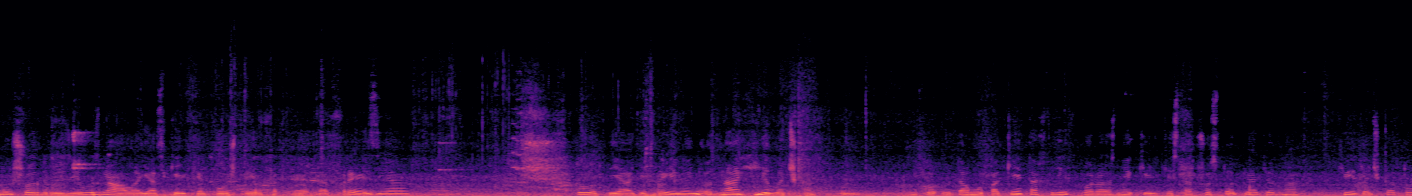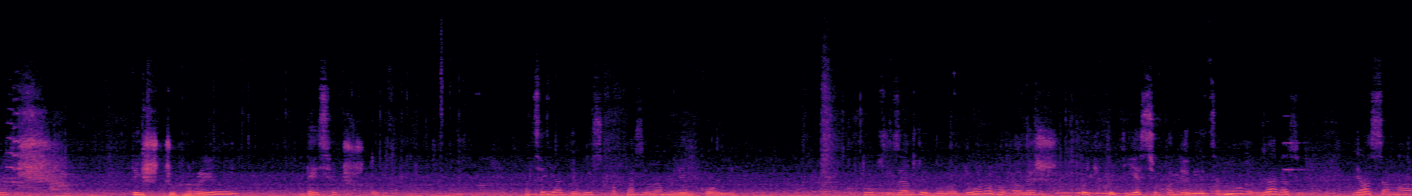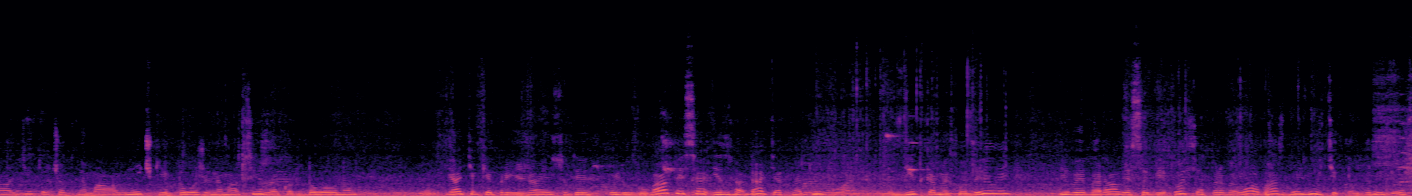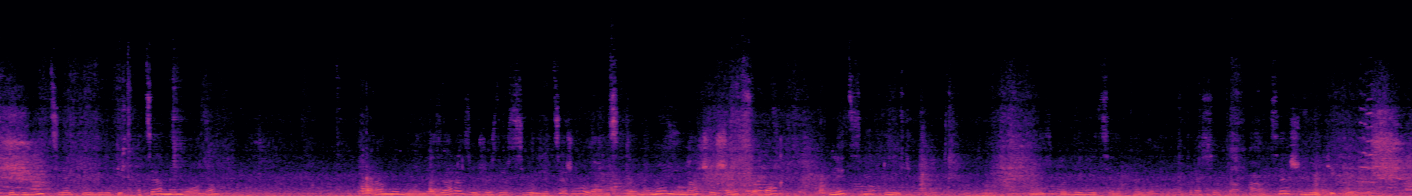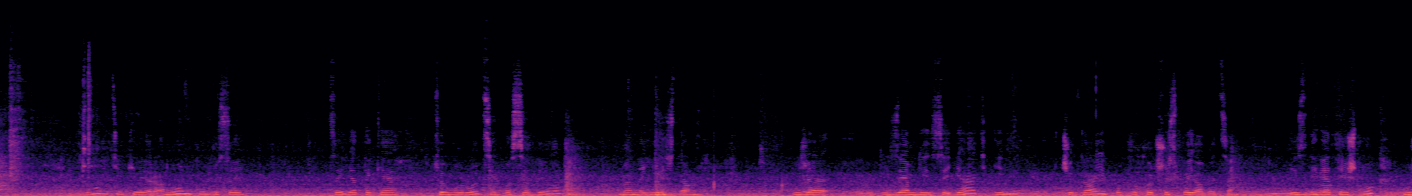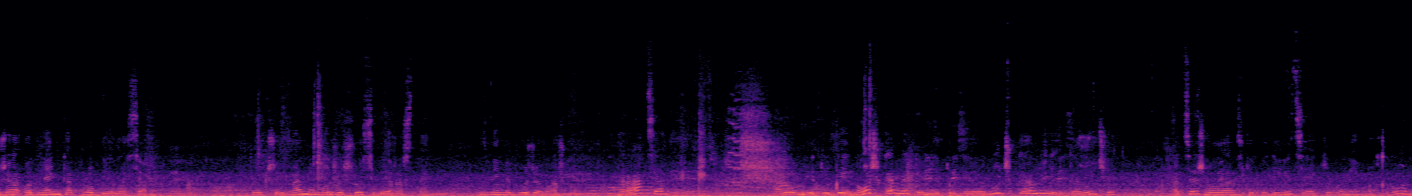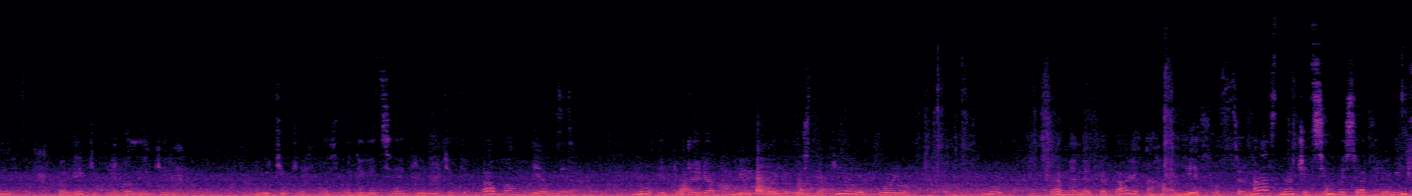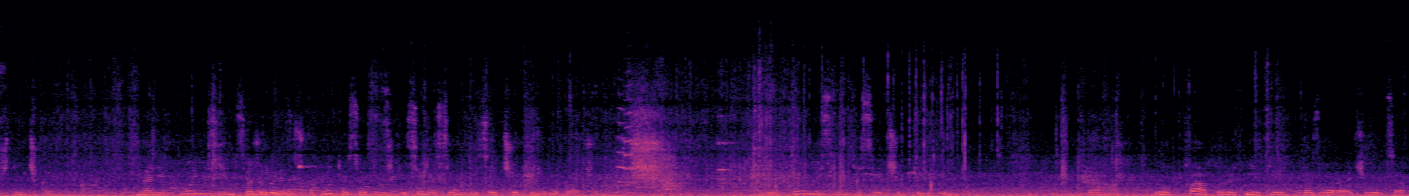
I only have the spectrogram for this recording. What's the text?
Ну що, друзі, узнала я, скільки коштує ф- ета фрезія. 105 гривень одна гілочка. Там у пакетах їх по різні кількість. Так що 105 одна квіточка, то 1000 гривень 10 штук. А це я дивлюсь, показую вам лівкої. Тут завжди було дорого, але ж хоч хоч є що подивитися. Ну зараз я сама, діточок нема, внучків теж нема, всі за кордоном. От я тільки приїжджаю сюди полюбуватися і згадати, як ми тут з дітками ходили і вибирали собі. Ось я привела вас до лютиків, друзі. Ось подивіться, який лютик. А це анемона. Анемони зараз вже розцвіли. Це ж голландські анемони наші ще в садах не цвітуть. Ось подивіться, яка красота. А це ж лютики. Лютики, ранункулюси. Це я таке в цьому році посадила. У мене є там вже землі сидять і чекаю, поки хоч щось появиться. Із дев'яти штук вже одненька пробилася. Так що в мене може щось вирости. З ними дуже важко гратися. То не туди ножками, то не туди ручками. І, коротше, а це ж голландські, подивіться, які вони махрові, великі, превеликі лютики. Ось подивіться, які лютики. Обалденні. Ну і тут же рядом лівкої. Ось такі лівкої. Ну, це мене питає. Ага, є ось ціна, значить 70 гривень штучка. На лівкої 70 гривень. А тут ось трошки сіра 74 бачу. На лівкої 74. Так, ну, папоротники розворачуються.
